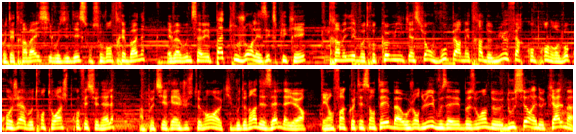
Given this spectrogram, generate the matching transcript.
Côté travail, si vos idées sont souvent très bonnes, et ben vous ne savez pas toujours les expliquer. Travailler votre communication vous permettra de mieux faire comprendre vos projets à votre entourage professionnel. Un petit réajustement euh, qui vous donnera des ailes d'ailleurs. Et enfin côté santé, bah aujourd'hui vous avez besoin de douceur et de calme.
